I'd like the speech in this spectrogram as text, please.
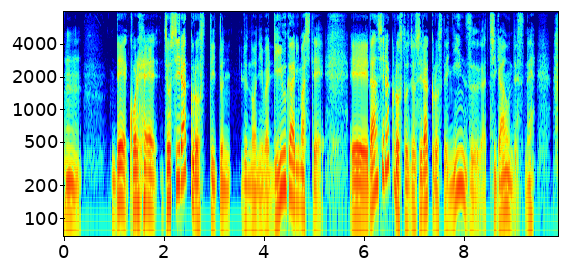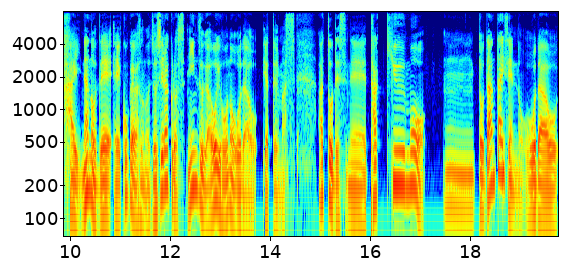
うん。で、これ、女子ラクロスって言ってるのには理由がありまして、えー、男子ラクロスと女子ラクロスで人数が違うんですね。はい。なので、えー、今回はその女子ラクロス、人数が多い方のオーダーをやっております。あとですね、卓球も、うんと団体戦のオーダーを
